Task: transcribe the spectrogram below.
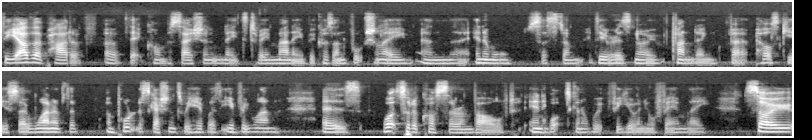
the other part of, of that conversation needs to be money because, unfortunately, in the animal system, there is no funding for healthcare. So, one of the important discussions we have with everyone is what sort of costs are involved and what's going to work for you and your family. So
